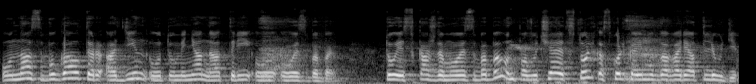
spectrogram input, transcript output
У нас бухгалтер один, вот у меня на три О- ОСББ. То есть в каждом ОСББ он получает столько, сколько ему говорят люди.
